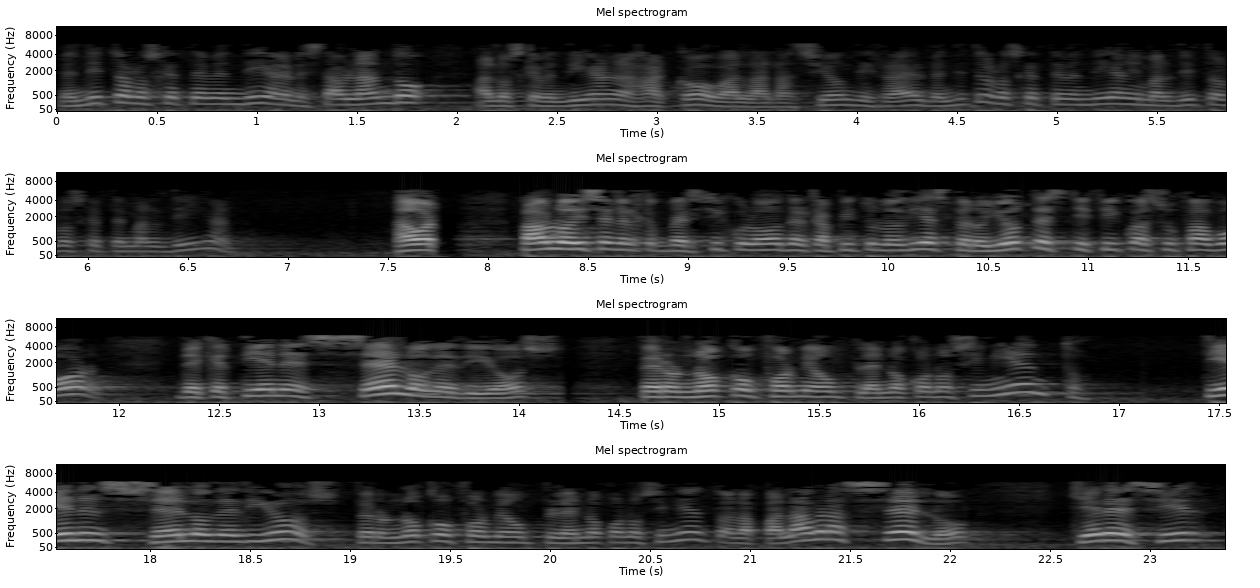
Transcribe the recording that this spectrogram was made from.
Bendito los que te bendigan. Está hablando a los que bendigan a Jacob, a la nación de Israel. Bendito los que te bendigan y maldito los que te maldigan. Ahora, Pablo dice en el versículo 2 del capítulo 10, pero yo testifico a su favor de que tiene celo de Dios, pero no conforme a un pleno conocimiento. Tienen celo de Dios, pero no conforme a un pleno conocimiento. La palabra celo quiere decir,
